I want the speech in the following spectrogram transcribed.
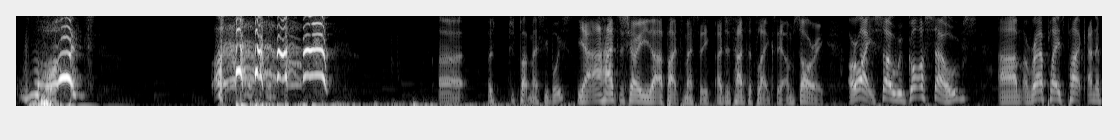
What? uh, just put Messi, boys. Yeah, I had to show you that I packed Messi. I just had to flex it. I'm sorry. All right, so we've got ourselves um, a rare place pack and a,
